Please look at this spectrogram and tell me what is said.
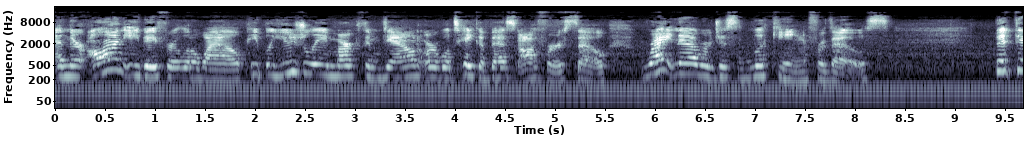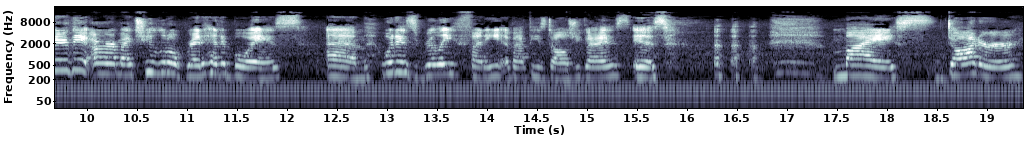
and they're on eBay for a little while, people usually mark them down or will take a best offer. So right now we're just looking for those. But there they are, my two little redheaded boys. Um, what is really funny about these dolls, you guys, is my daughter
